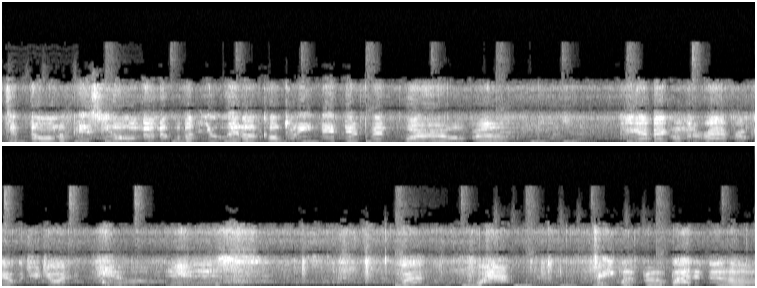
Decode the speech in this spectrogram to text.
tipped on up here. She don't know nothing about you in a completely different world, bro. We got back home and a riot broke out. Would you join it? Hell yes. Why? Why? Tell you what, bro. Why did the uh,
